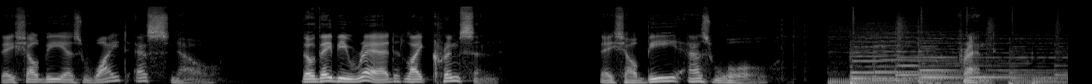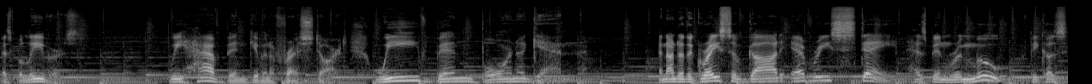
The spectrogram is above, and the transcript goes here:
they shall be as white as snow. Though they be red like crimson, they shall be as wool. Friend, as believers, we have been given a fresh start. We've been born again. And under the grace of God, every stain has been removed because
